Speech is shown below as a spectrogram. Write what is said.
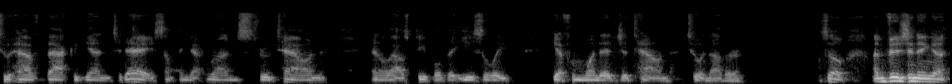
to have back again today, something that runs through town and allows people to easily get from one edge of town to another. So I'm visioning a,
